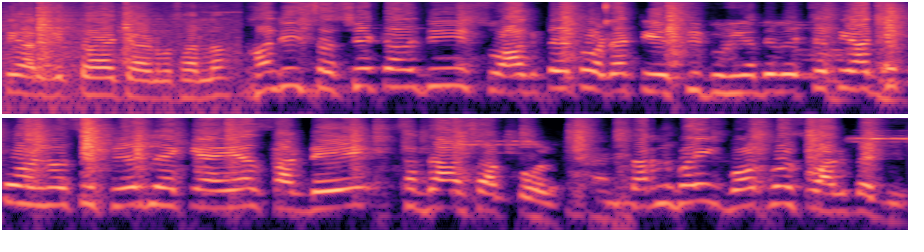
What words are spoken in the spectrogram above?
ਤਿਆਰ ਕੀਤਾ ਹੋਇਆ ਚਾਟ ਮਸਾਲਾ। ਹਾਂਜੀ ਸਤਿ ਸ਼੍ਰੀ ਅਕਾਲ ਜੀ। ਸਵਾਗਤ ਹੈ ਤੁਹਾਡਾ ਟੇਸਟੀ ਦੁਨੀਆ ਦੇ ਵਿੱਚ। ਤੇ ਅੱਜ ਤੁਹਾਨੂੰ ਅਸੀਂ ਫੇਰ ਲੈ ਕੇ ਆਏ ਹਾਂ ਸਾਡੇ ਸਰਦਾਰ ਸਾਹਿਬ ਕੋਲ। ਤਰਨ ਭਾਈ ਬਹੁਤ ਬਹੁਤ ਸਵਾਗਤ ਹੈ ਜੀ।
